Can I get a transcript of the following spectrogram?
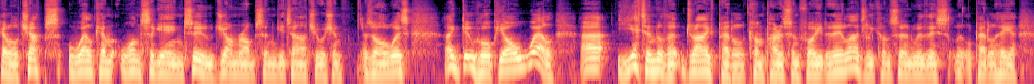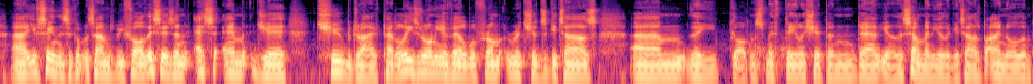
Hello chaps, welcome once again to John Robson Guitar Tuition. As always, I do hope you're well. Uh, yet another drive pedal comparison for you today, largely concerned with this little pedal here. Uh, you've seen this a couple of times before. This is an SMJ tube drive pedal. These are only available from Richards Guitars, um, the Gordon Smith dealership, and uh, you know they sell many other guitars, but I know them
